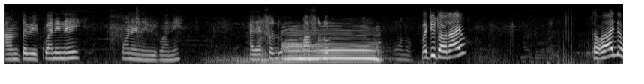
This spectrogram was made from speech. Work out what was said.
આમ તો વેકવાની નહીં. કોને નહીં વેચવાની આ રેસોડું માસોડું બધું ધરાયું? ધરાઈ દો.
